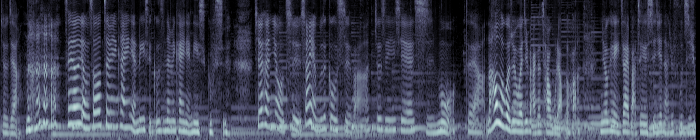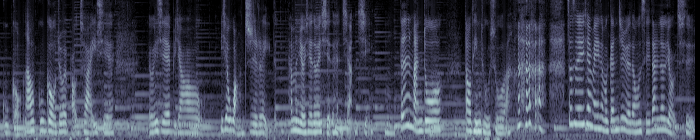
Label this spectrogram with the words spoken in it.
就这样，所以有时候这边看一点历史故事，那边看一点历史故事，其实很有趣。虽然也不是故事吧，就是一些始末。对啊，然后如果觉得维基百科超无聊的话，你就可以再把这个时间拿去复制去 Google，然后 Google 就会跑出来一些有一些比较一些网志类的，他们有些都会写的很详细。嗯，但是蛮多道听途说啦，就是一些没什么根据的东西，但就有趣。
